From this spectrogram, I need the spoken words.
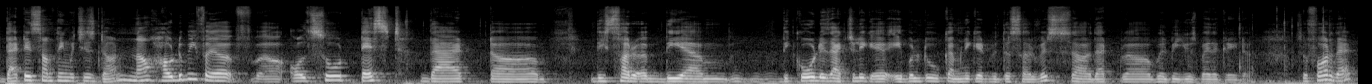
that is something which is done. Now how do we uh, also test that uh, the uh, the um, the code is actually uh, able to communicate with the service uh, that uh, will be used by the grader? So for that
